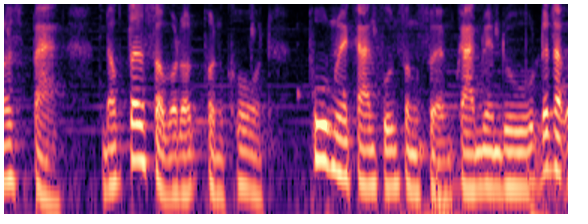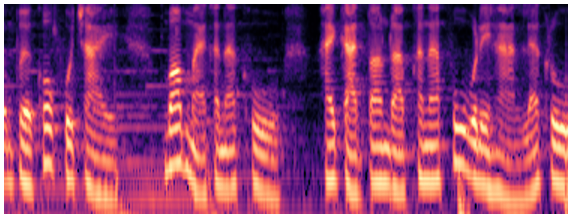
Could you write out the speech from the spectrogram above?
2508ดร สวรสผลโคต ผู้อำนวยการศูนย์ส่งเสริมการเรียนรู้ระดับอำเภอโคกภูชัย มอบหมายคณะครู ให้การต้อนรับคณะผู้บริหารและครู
